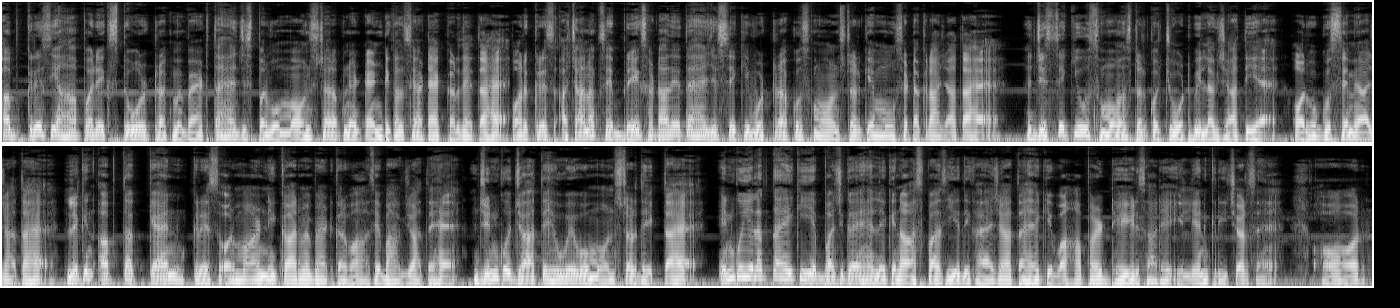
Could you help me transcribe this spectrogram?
अब क्रिस यहाँ पर एक स्टोर ट्रक में बैठता है, जिस पर वो मॉन्स्टर अपने टेंटिकल से अटैक कर देता है, और क्रिस अचानक से ब्रेक हटा देता है, जिससे कि वो ट्रक उस मॉन्स्टर के मुँह से टकरा जाता है। जिससे कि उस मॉन्स्टर को चोट भी लग जाती है और वो गुस्से में आ जाता है। लेकिन अब तक कैन, क्रिस और मार्नी कार में बैठकर वहाँ से भाग जाते हैं, जिनको जाते हुए वो मॉन्स्टर देखता है। इनको ये लगता है कि ये बच गए हैं, लेकिन आसपास ये दिखाया जाता है कि वहाँ पर ढेर सारे एलियन क्रीचर्स हैं और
